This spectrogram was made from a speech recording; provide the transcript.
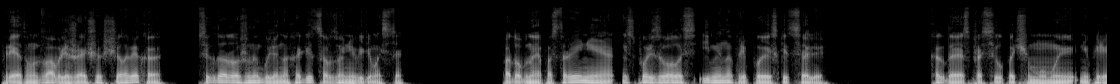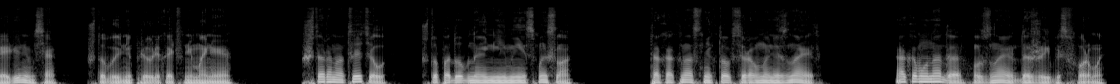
при этом два ближайших человека всегда должны были находиться в зоне видимости. Подобное построение использовалось именно при поиске цели. Когда я спросил, почему мы не переоденемся, чтобы не привлекать внимание, Штерн ответил, что подобное не имеет смысла, так как нас никто все равно не знает, а кому надо, узнают даже и без формы.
